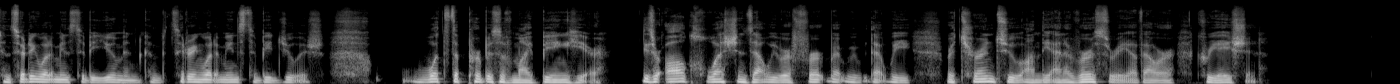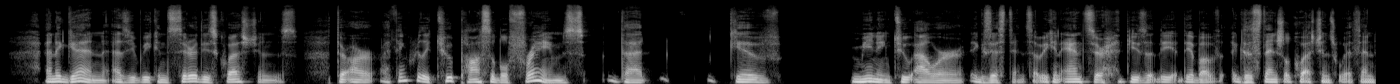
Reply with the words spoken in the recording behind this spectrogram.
considering what it means to be human, considering what it means to be Jewish. What's the purpose of my being here? These are all questions that we refer that we, that we return to on the anniversary of our creation. And again, as we consider these questions, there are, I think, really two possible frames that give meaning to our existence that we can answer these the, the above existential questions with and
